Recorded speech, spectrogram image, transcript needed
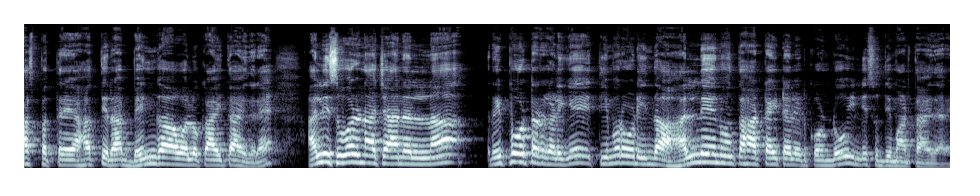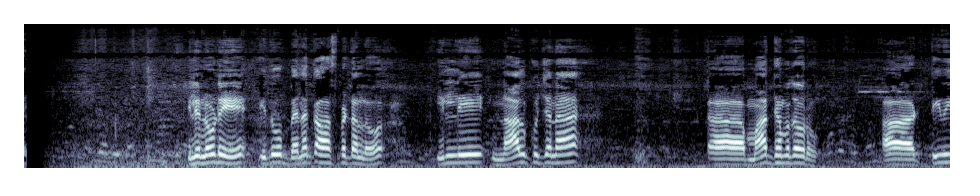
ಆಸ್ಪತ್ರೆಯ ಹತ್ತಿರ ಬೆಂಗಾವಲು ಕಾಯ್ತಾ ಇದ್ದಾರೆ. ಅಲ್ಲಿ ಸುವರ್ಣ ಚಾನೆಲ್ನ ರಿಪೋರ್ಟರ್ಗಳಿಗೆ ತಿಮರೋಡಿಯಿಂದ ಹಲ್ಲೆ ಎನ್ನುವಂತಹ ಟೈಟಲ್ ಇಟ್ಕೊಂಡು ಇಲ್ಲಿ ಸುದ್ದಿ ಮಾಡ್ತಾ ಇದ್ದಾರೆ. ಇಲ್ಲಿ ನೋಡಿ, ಇದು ಬೆನಕ ಹಾಸ್ಪಿಟಲ್ ಇಲ್ಲಿ ನಾಲ್ಕು ಜನ ಮಾಧ್ಯಮದವರು ಮಾಧ್ಯಮದವರು ಟಿವಿ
